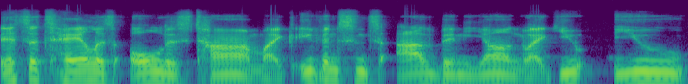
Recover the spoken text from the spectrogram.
it's a tale as old as time. Like even since I've been young, like you, you,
